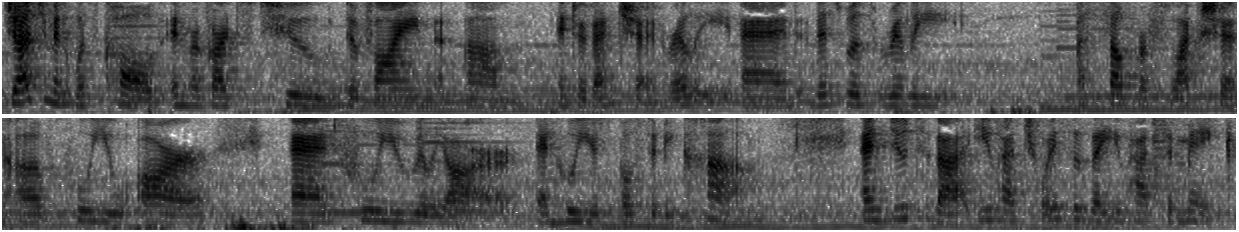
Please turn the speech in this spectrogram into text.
judgment was called in regards to divine um, intervention, really. And this was really a self reflection of who you are and who you really are and who you're supposed to become. And due to that, you had choices that you had to make.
